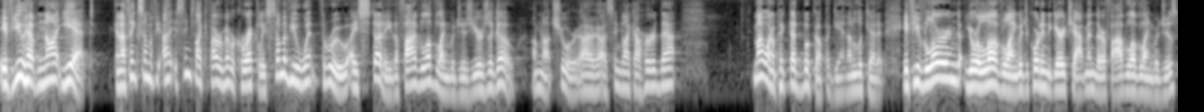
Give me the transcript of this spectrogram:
If you have not yet, and I think some of you, it seems like if I remember correctly, some of you went through a study, the five love languages, years ago. I'm not sure. I, I seemed like I heard that might want to pick that book up again and look at it. If you've learned your love language, according to Gary Chapman, there are five love languages,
